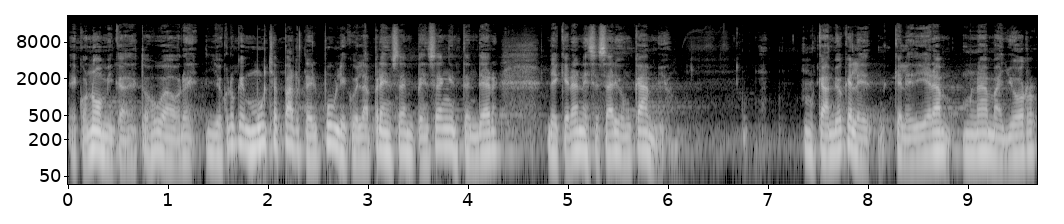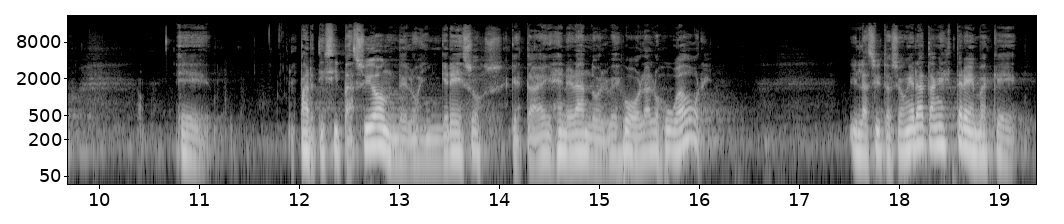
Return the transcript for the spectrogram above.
económica de estos jugadores, yo creo que mucha parte del público y la prensa empezaron a entender de que era necesario un cambio. Un cambio que le, que le diera una mayor eh, participación de los ingresos que estaba generando el béisbol a los jugadores. Y la situación era tan extrema que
